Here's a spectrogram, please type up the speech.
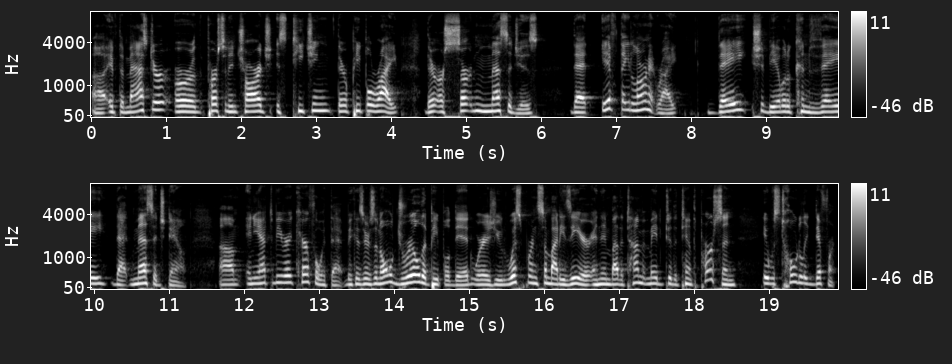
Uh, if the master or the person in charge is teaching their people right, there are certain messages that if they learn it right, they should be able to convey that message down. Um, and you have to be very careful with that because there's an old drill that people did, whereas you'd whisper in somebody's ear, and then by the time it made it to the 10th person, it was totally different.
